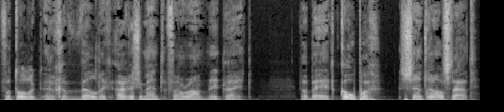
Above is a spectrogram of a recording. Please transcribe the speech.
vertolkt een geweldig arrangement van Round Midnight, waarbij het koper centraal staat.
